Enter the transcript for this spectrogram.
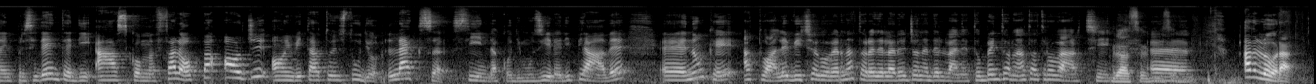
il presidente di Ascom Faloppa. Oggi ho invitato in studio l'ex sindaco di Musile di Piave, eh, nonché attuale vice governatore della regione del Veneto. Bentornato a trovarci. Grazie. Eh, allora,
